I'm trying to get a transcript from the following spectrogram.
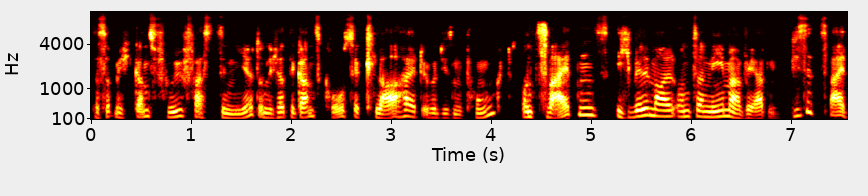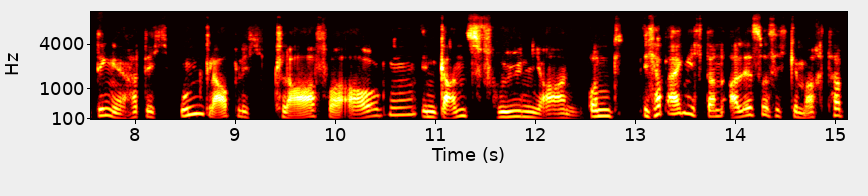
Das hat mich ganz früh fasziniert und ich hatte ganz große Klarheit über diesen Punkt. Und zweitens, ich will mal Unternehmer werden. Diese zwei Dinge hatte ich unglaublich klar vor Augen in ganz frühen Jahren. Und ich habe eigentlich dann alles, was ich gemacht habe,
